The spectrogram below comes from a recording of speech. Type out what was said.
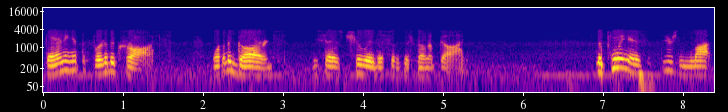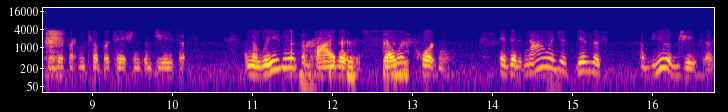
standing at the foot of the cross one of the guards who says, Truly, this is the Son of God. The point is, there's lots of different interpretations of Jesus. And the reason that the Bible is so important is that it not only just gives us a view of Jesus,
